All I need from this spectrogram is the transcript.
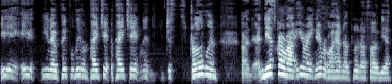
it, it you know people living paycheck to paycheck and just struggling. Uh, this girl right here ain't never gonna have no plutophobia.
